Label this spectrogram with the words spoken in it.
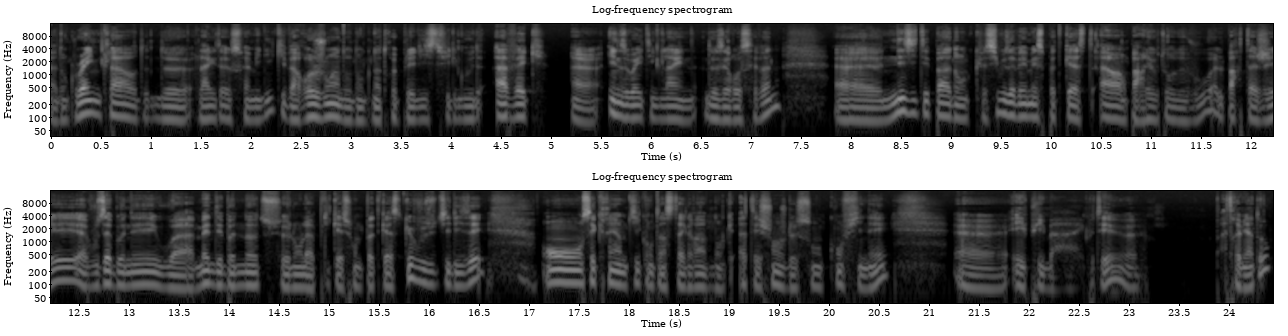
euh, donc Rain Cloud de Lighthouse Family, qui va rejoindre donc notre playlist Feel Good avec euh, In the Waiting Line de 07. Euh, N'hésitez pas donc, si vous avez aimé ce podcast, à en parler autour de vous, à le partager, à vous abonner ou à mettre des bonnes notes selon l'application de podcast que vous utilisez. On s'est créé un petit compte Instagram, donc à échange de son confiné. Euh, et puis, bah, écoutez, euh, à très bientôt.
